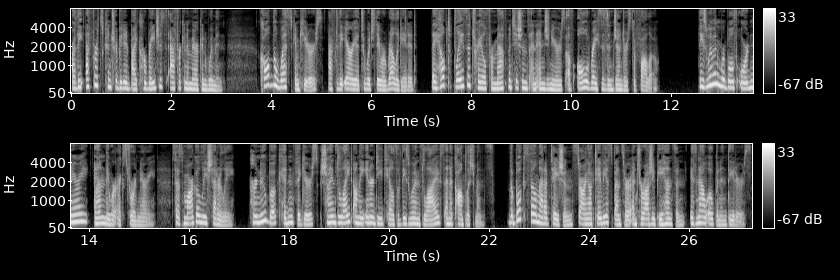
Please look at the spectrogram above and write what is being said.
are the efforts contributed by courageous African American women Called the West Computers, after the area to which they were relegated, they helped blaze a trail for mathematicians and engineers of all races and genders to follow. These women were both ordinary and they were extraordinary, says Margot Lee Shetterly. Her new book, Hidden Figures, shines light on the inner details of these women's lives and accomplishments. The book's film adaptation, starring Octavia Spencer and Taraji P. Henson, is now open in theaters.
